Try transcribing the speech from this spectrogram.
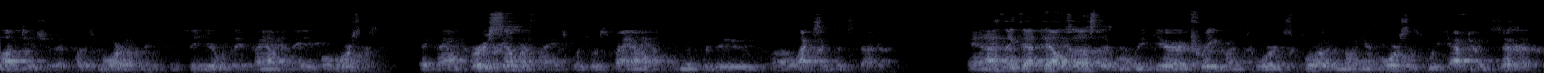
lung tissue at postmortem, and you can see here what they found in 84 horses. They found very similar things, which was found in the Purdue uh, Lexington study. And I think that tells us that when we gear a treatment towards pleuropneumonia in horses, we have to consider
